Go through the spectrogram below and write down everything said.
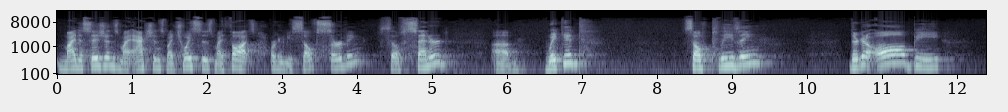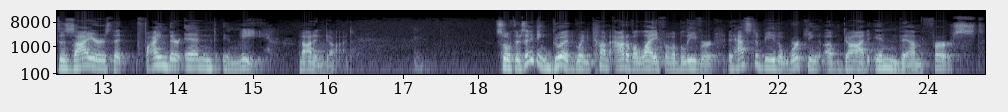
my decisions, my actions, my choices, my thoughts are going to be self serving, self centered, uh, wicked, self pleasing. They're going to all be desires that find their end in me, not in God. So if there's anything good going to come out of a life of a believer, it has to be the working of God in them first.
